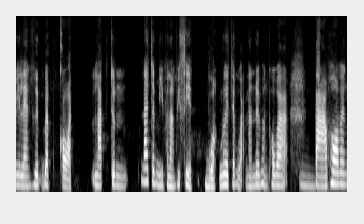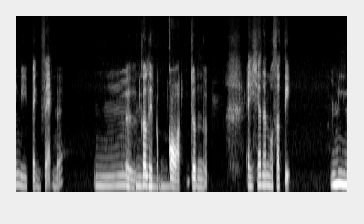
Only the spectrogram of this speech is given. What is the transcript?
มีแรงฮึดแบบกอดรัดจนน่าจะมีพลังพิเศษบวกด้วยจังหวะนั้นด้วยมั้งเพราะว่าอืมตาพ่อแม่งมีแปล่งแสงด้วยอืมเออ ก็เลยแบบกอดจนแบบไอ้แค่นั้นหมดสติอืม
